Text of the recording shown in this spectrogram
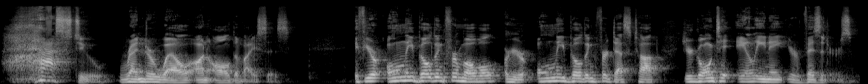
has to render well on all devices. If you're only building for mobile or you're only building for desktop, you're going to alienate your visitors.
